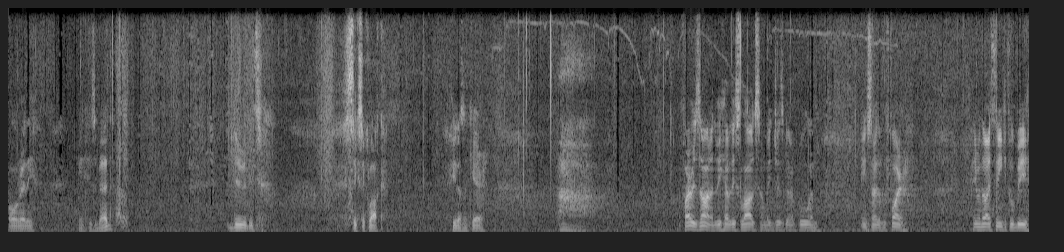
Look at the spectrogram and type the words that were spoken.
Already in his bed. Dude it's six o'clock. He doesn't care. Fire is on and we have these logs and we're just gonna pull them inside of the fire. Even though I think it will be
